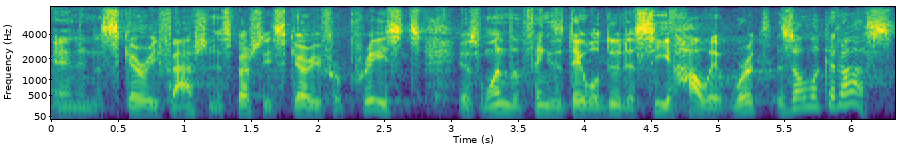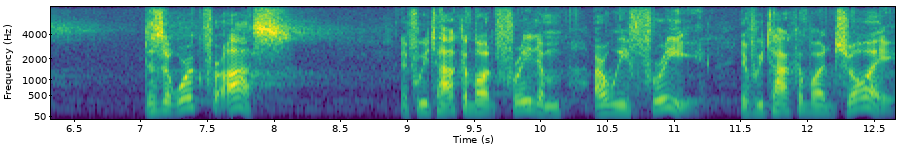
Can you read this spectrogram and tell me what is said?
and in a scary fashion, especially scary for priests, is one of the things that they will do to see how it works is they'll look at us. Does it work for us? If we talk about freedom, are we free? If we talk about joy,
